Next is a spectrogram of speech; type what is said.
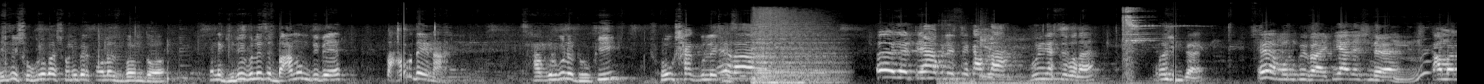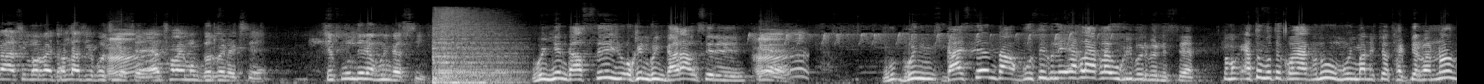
এই যে শুক্রবার শনিবার কলেজ বন্ধ মানে ঘিরে ঘুরে যে বানন দিবে তাও দেয় না। ছাগলগুলো ঢুকি শোক শাকগুলো এ মুরব্বী ভাই কি আদেশ নে। কামরা আছি মোর ভাই ধন্না দিয়ে বসে আছে। সবাই মুখ ধরবে নাকছে সে কোন দিনে ভুঙ্গ গাছি ভুইন গাছছে ওখানে ভুইন গাড়া হচ্ছে রে। গাছছেন তা বুঝতে গেলে একলা একলা উগরি পড়বে নিচ্ছে তোমাকে এত মতো কয়া কোনো মুই মানুষটা থাকতে পারবার না।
